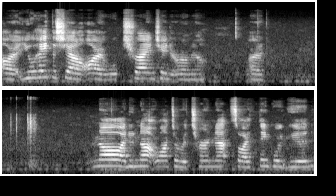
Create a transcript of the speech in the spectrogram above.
alright, you hate the channel. Alright, we'll try and change it, Romeo. Alright. No, I do not want to return that, so I think we're good.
